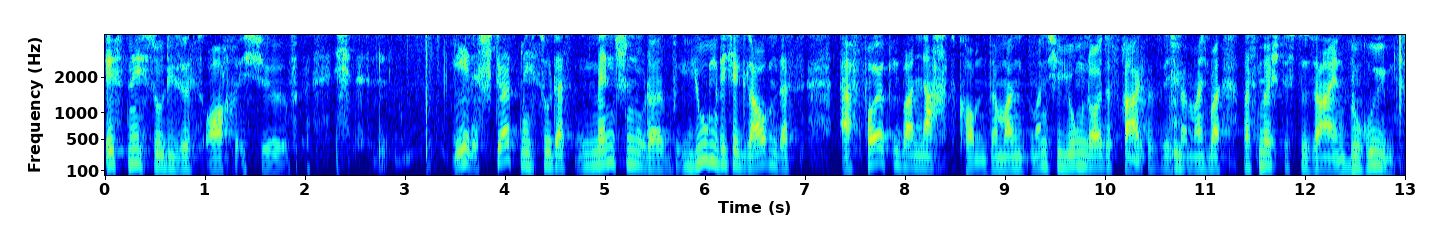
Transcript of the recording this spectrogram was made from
ist nicht so dieses, ach, ich, äh, ich jedes stört mich so, dass Menschen oder Jugendliche glauben, dass Erfolg über Nacht kommt. Wenn man manche jungen Leute fragt, dass ich dann manchmal, was möchtest du sein? Berühmt.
